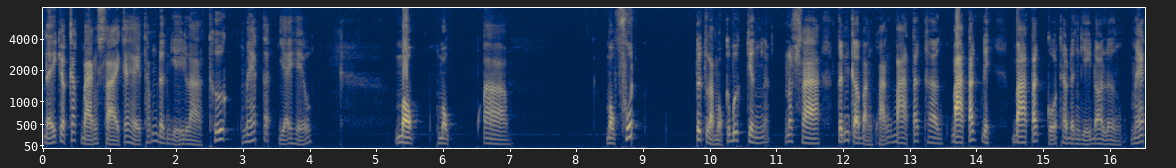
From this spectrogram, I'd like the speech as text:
để cho các bạn xài cái hệ thống đơn vị là thước, mét đó, dễ hiểu. Một, một, à, một phút, tức là một cái bước chân đó, nó xa tính cỡ bằng khoảng 3 tấc hơn, 3 tấc đi, 3 tấc của theo đơn vị đo lường mét.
